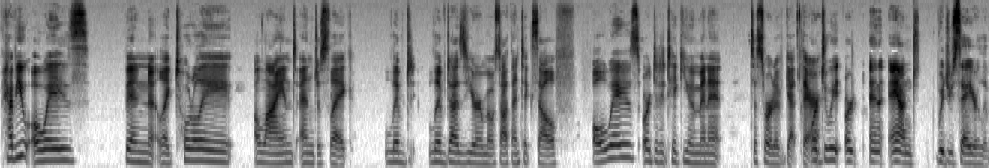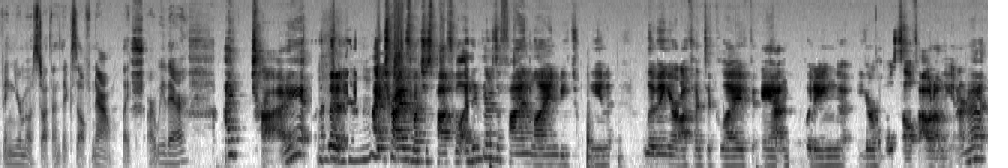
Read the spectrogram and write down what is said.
Have you always been like totally aligned and just like lived lived as your most authentic self always, or did it take you a minute to sort of get there? Or do we or and and would you say you're living your most authentic self now? Like, are we there? I try. I try as much as possible. I think there's a fine line between living your authentic life and putting your whole self out on the internet.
